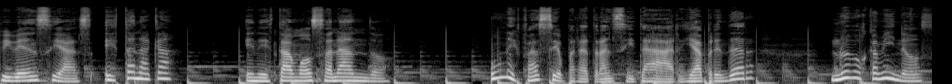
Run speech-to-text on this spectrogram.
Vivencias están acá, en Estamos Sanando. Un espacio para transitar y aprender nuevos caminos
